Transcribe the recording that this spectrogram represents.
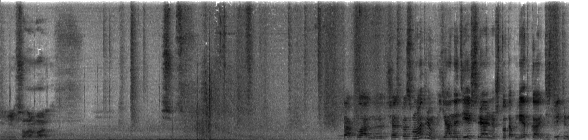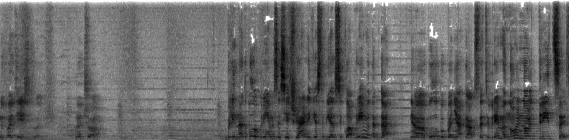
Не, не, все нормально. Так, ладно, сейчас посмотрим. Я надеюсь реально, что таблетка действительно подействует. Ну чё? Блин, надо было время засечь. Реально, если бы я засекла время, тогда э, было бы понятно. А, кстати, время 00.30.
